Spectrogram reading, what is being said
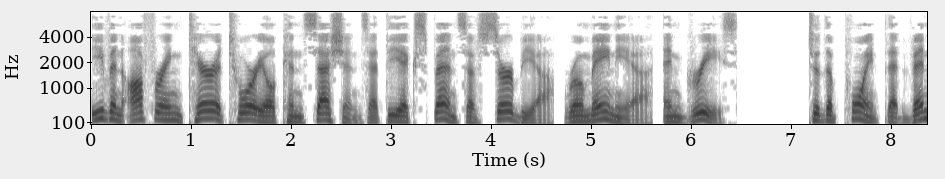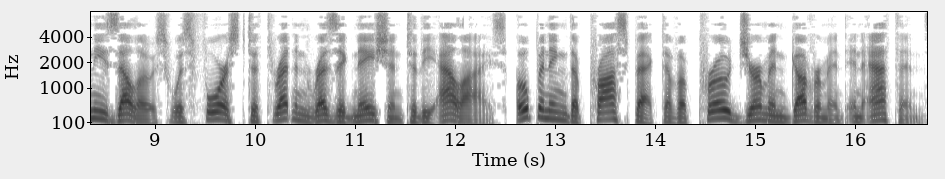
even offering territorial concessions at the expense of Serbia, Romania, and Greece, to the point that Venizelos was forced to threaten resignation to the Allies, opening the prospect of a pro-German government in Athens,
